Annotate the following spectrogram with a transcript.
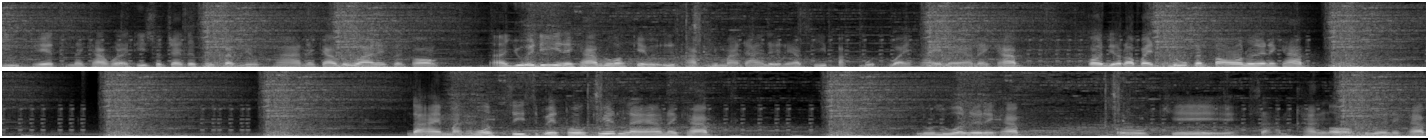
กี่เพชรนะครับคนไหนที่สนใจเติมเพชรแบบนิวพาร์นะครับหรือว่าในส่วนของอ่า UID นะครับหรือว่าเกมอื่นๆทักที่มาได้เลยนะครับที่ปักหมุดไว้ให้แล้วนะครับ ก็เดี๋ยวเราไปดูกันต่อเลยนะครับได้มาทั้งหมด 41 โทเค็นแล้วนะครับ รัวๆ เลยนะครับ โอเค 3 ครั้งออกด้วยนะครับ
